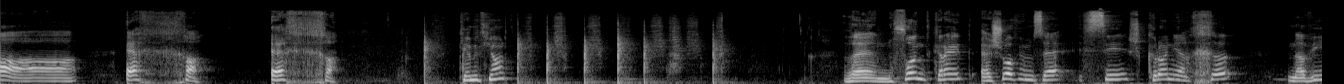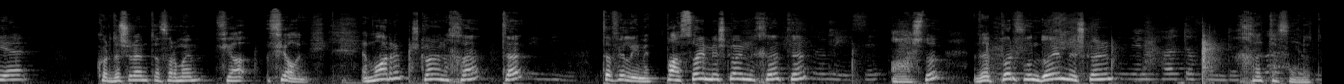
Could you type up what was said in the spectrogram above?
a. E kha. Ehh. E kemi të qartë? Dhe në fund krejt e shofim se si shkronja h na vjen kur dëshirojmë të formojmë fjalë. E marrim shkronjën h të fillimit. Pasojmë me shkronjën h të mesit. Ashtu dhe përfundojmë me shkronjën h të fundit.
